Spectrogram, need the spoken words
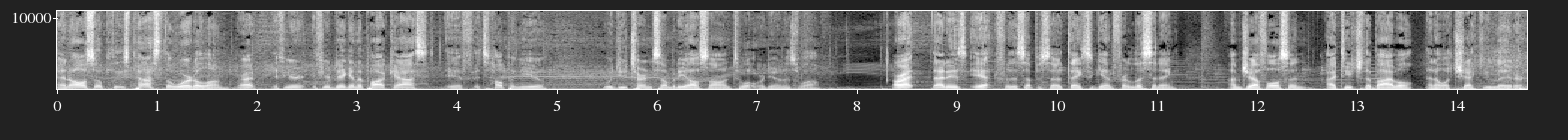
And also, please pass the word along. Right? If you're if you're digging the podcast, if it's helping you, would you turn somebody else on to what we're doing as well? All right, that is it for this episode. Thanks again for listening. I'm Jeff Olson. I teach the Bible, and I will check you later.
